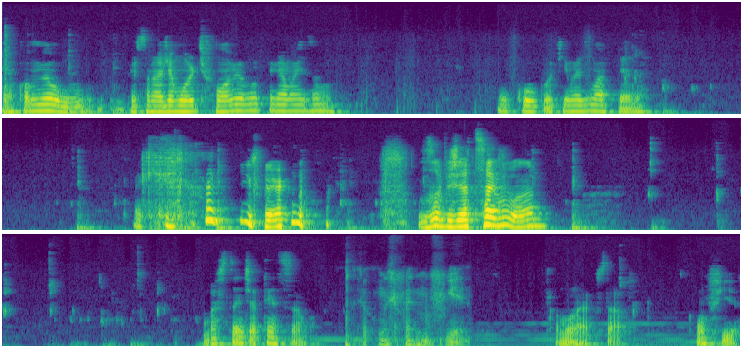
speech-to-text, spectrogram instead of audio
Bom, como meu personagem é morto de fome, eu vou pegar mais um, um coco aqui, mais uma pedra. É que inverno. Os objetos saem voando. Bastante atenção. Como se faz uma fogueira. Vamos lá, Gustavo. Confia.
